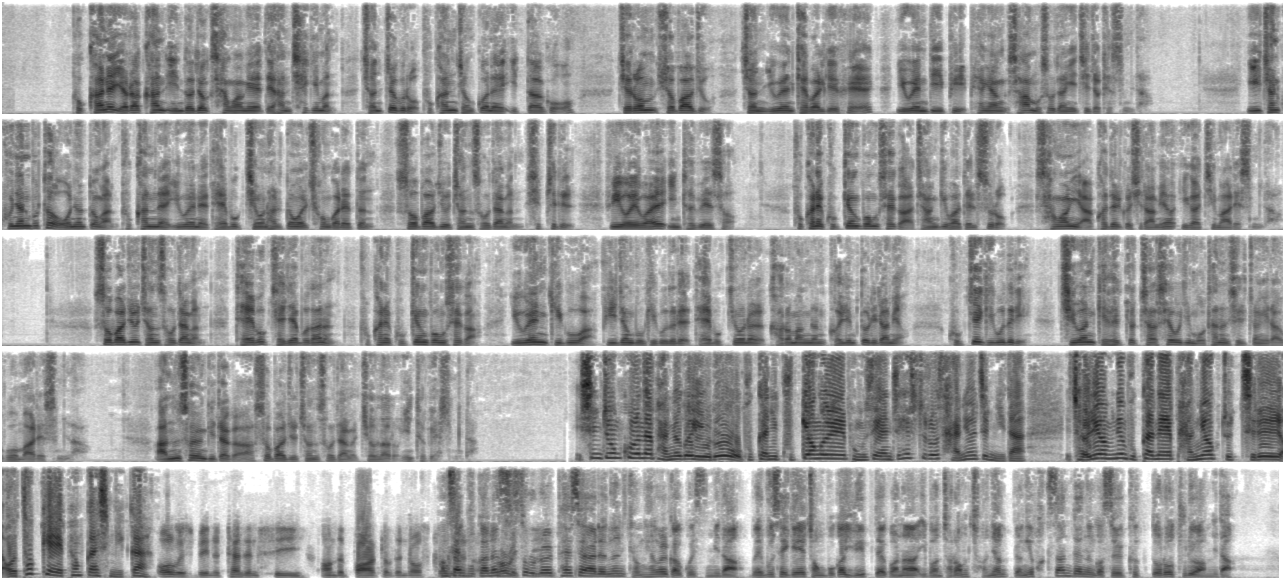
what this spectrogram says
북한의 열악한 인도적 상황에 대한 책임은 전적으로 북한 정권에 있다고 제롬 셔바주 전 유엔 개발계획 UNDP 평양 사무소장이 지적했습니다. 2009년부터 5년 동안 북한 내 유엔의 대북 지원 활동을 총괄했던 소바주 전 소장은 17일 VOA와의 인터뷰에서 북한의 국경 봉쇄가 장기화될수록 상황이 악화될 것이라며 이같이 말했습니다. 소바주 전 소장은 대북 제재보다는 북한의 국경 봉쇄가 유엔 기구와 비정부 기구들의 대북 지원을 가로막는 걸림돌이라며 국제 기구들이 지원 계획조차 세우지 못하는 실정이라고 말했습니다. 안소영 기자가 소바주 전 소장을 전화로 인터뷰했습니다. 신종 코로나 방역을 이유로 북한이 국경을 봉쇄한 지 횟수로 4년째입니다. 전례 없는 북한의 방역 조치를 어떻게 평가하십니까? 항상 북한은 스스로를 폐쇄하려는 경향을 갖고 있습니다. 외부 세계의 정보가 유입되거나 이번처럼 전염병이 확산되는 것을 극도로 두려워합니다.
